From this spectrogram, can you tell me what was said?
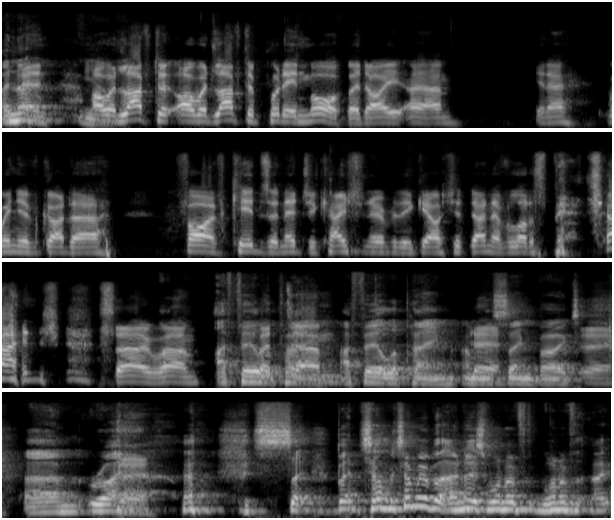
I, know, and yeah. I would love to. I would love to put in more, but I, um, you know, when you've got uh, five kids and education and everything else, you don't have a lot of spare change. So um, I feel but, the pain. Um, I feel the pain. I'm yeah, in the same boat. Yeah. Um, right. So, but tell me, tell me about. I know it's one of one of uh,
